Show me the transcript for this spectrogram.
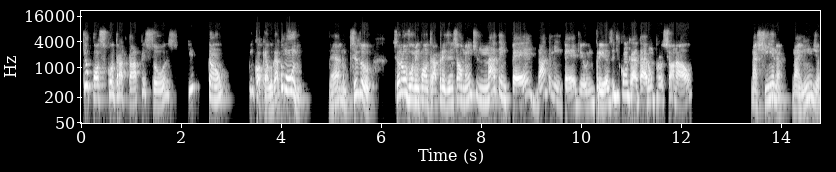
que eu posso contratar pessoas que estão em qualquer lugar do mundo. Né? Não preciso. Se eu não vou me encontrar presencialmente, nada impede, nada me impede, eu, empresa, de contratar um profissional na China, na Índia,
